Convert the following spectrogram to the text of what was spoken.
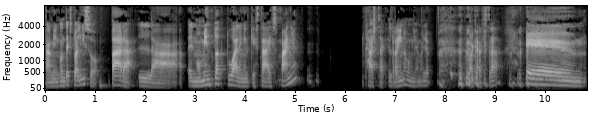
también contextualizo, para la, el momento actual en el que está España, hashtag el reino, como le llamo yo, marca registrada, eh,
